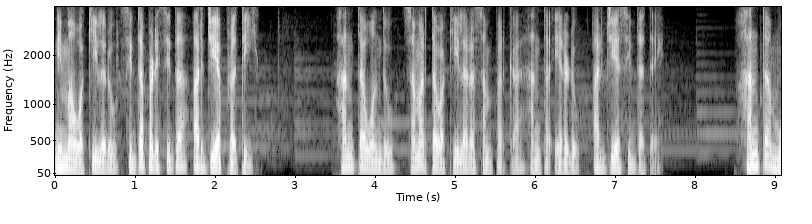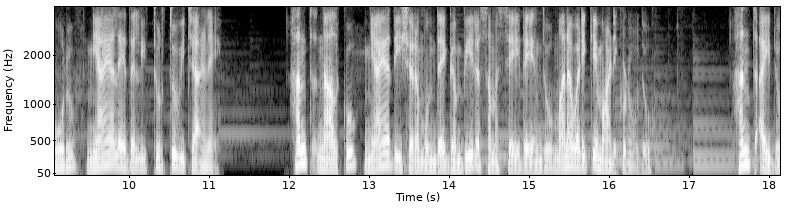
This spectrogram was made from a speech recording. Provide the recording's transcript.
ನಿಮ್ಮ ವಕೀಲರು ಸಿದ್ಧಪಡಿಸಿದ ಅರ್ಜಿಯ ಪ್ರತಿ. ಹಂತ ಒಂದು, ಸಮರ್ಥ ವಕೀಲರ ಸಂಪರ್ಕ. ಹಂತ ಎರಡು, ಅರ್ಜಿಯ ಸಿದ್ಧತೆ. ಹಂತ ಮೂರು, ನ್ಯಾಯಾಲಯದಲ್ಲಿ ತುರ್ತು ವಿಚಾರಣೆ. ಹಂತ ನಾಲ್ಕು, ನ್ಯಾಯಾಧೀಶರ ಮುಂದೆ ಗಂಭೀರ ಸಮಸ್ಯೆ ಇದೆ ಎಂದು ಮನವರಿಕೆ ಮಾಡಿಕೊಡುವುದು. ಹಂತ ಐದು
